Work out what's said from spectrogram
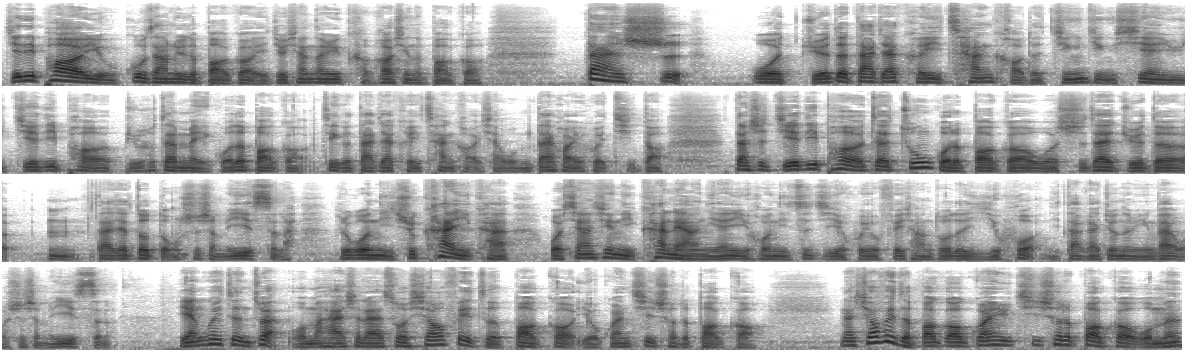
杰迪鲍尔有故障率的报告，也就相当于可靠性的报告，但是。我觉得大家可以参考的仅仅限于杰迪鲍尔，比如说在美国的报告，这个大家可以参考一下。我们待会儿也会提到。但是杰迪鲍尔在中国的报告，我实在觉得，嗯，大家都懂是什么意思了。如果你去看一看，我相信你看两年以后，你自己也会有非常多的疑惑，你大概就能明白我是什么意思了。言归正传，我们还是来做消费者报告有关汽车的报告。那消费者报告关于汽车的报告，我们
